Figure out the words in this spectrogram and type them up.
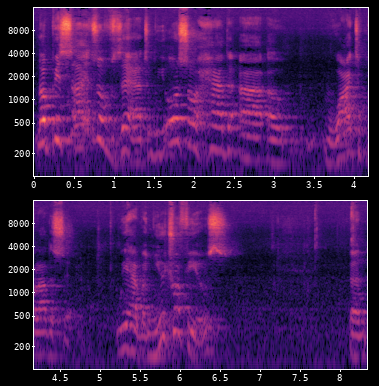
Now, besides of that, we also had a, a white blood cell. We have a neutrophils, an,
